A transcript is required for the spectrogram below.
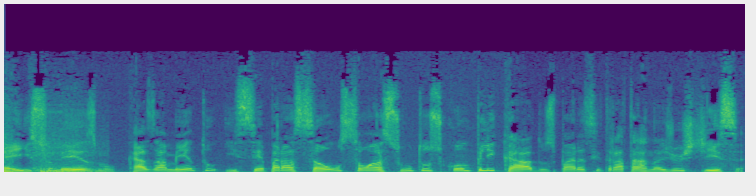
É isso mesmo. Casamento e separação são assuntos complicados para se tratar na justiça,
